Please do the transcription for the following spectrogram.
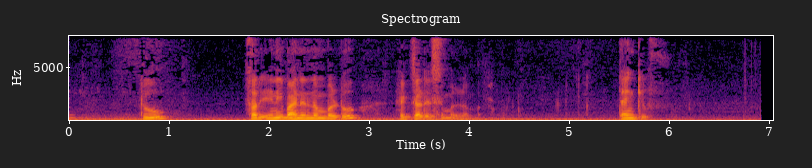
to sorry any binary number to hexadecimal number. Thank you.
